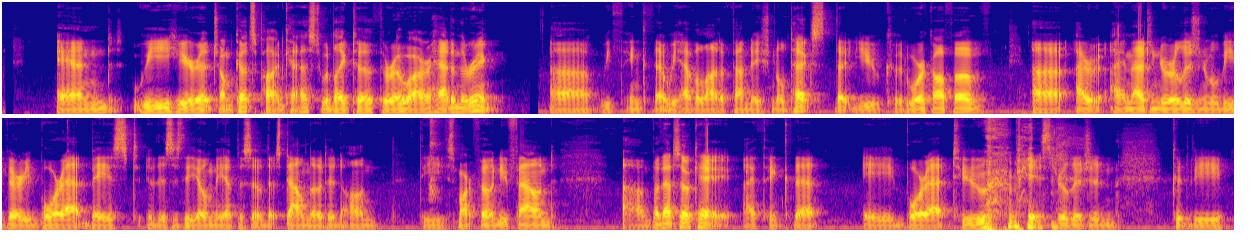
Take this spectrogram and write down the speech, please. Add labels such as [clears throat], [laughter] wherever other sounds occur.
And we here at Jump Cuts Podcast would like to throw our hat in the ring. Uh, we think that we have a lot of foundational text that you could work off of. Uh, I, I imagine your religion will be very Borat based if this is the only episode that's downloaded on the smartphone you found. Um, but that's okay. I think that a Borat 2 [laughs] based religion could be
